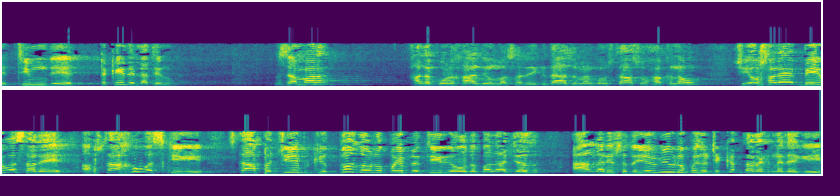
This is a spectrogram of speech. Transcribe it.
یتیم دی ټکې دلته نو زمړ خلک ور خاندي او مسلې کې دا زمونږ او تاسو حق نه چې یو سره بیو سره او ستا خو وس کیږي ستا په جیب کې 2000 روپۍ پرتی دی او د بل عجز هغه لري چې د یوې روپۍ د ټیکټ ترک نه لګي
